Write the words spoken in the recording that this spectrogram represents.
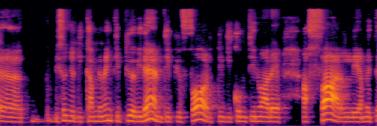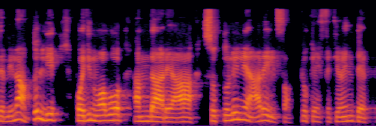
eh, bisogno di cambiamenti più evidenti, più forti, di continuare a farli, a metterli in atto e lì puoi di nuovo andare a sottolineare il fatto che effettivamente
